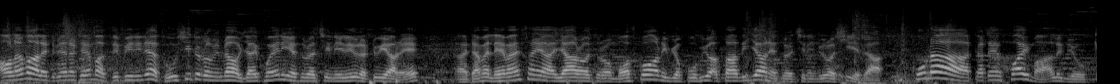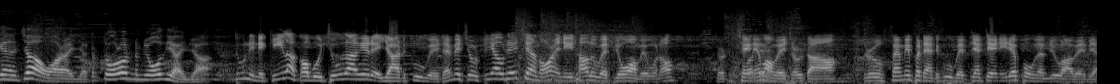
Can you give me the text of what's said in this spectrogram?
အောင်လမ်းမှာလည်းတပြန်တစ်ထဲမှာ ZB နေနဲ့ဂိုရှိတော်တော်များများကိုရိုက်ခွဲနေရဆိုတဲ့ခြေအနေလေးကိုလည်းတွေ့ရတယ်။အဲဒါပေမဲ့လေပိုင်းဆိုင်ရာအရတော့ကျွန်တော်မော်စကိုကနေပြီးတော့ပို့ပြီးတော့အသာသီးရနေဆိုတဲ့ခြေအနေမျိုးတော့ရှိတယ်ဗျ။ခုနကတတဲ fight မှာအဲ့လိုမျိုးကန်ကြသွားတာကြီးကတော်တော်တော့နှမျောစရာကြီးဗျ။သူ့အနေနဲ့ကေးလာကောက်ဖို့ကြိုးစားခဲ့တဲ့အရာတစ်ခုပဲဒါပေမဲ့ကျွန်တော်တယောက်တည်းကြံသွားတဲ့အနေအထားလို့ပဲပြောရမယ်ပေါ့နော်ကျွန် တော်တစ်ချိန်ထဲမှာပဲကျွန်တော်ဒါသူတို့ family pattern တစ်ခုပဲပြန်တင်နေတဲ့ပုံစံမျိုးပါပဲဗျ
